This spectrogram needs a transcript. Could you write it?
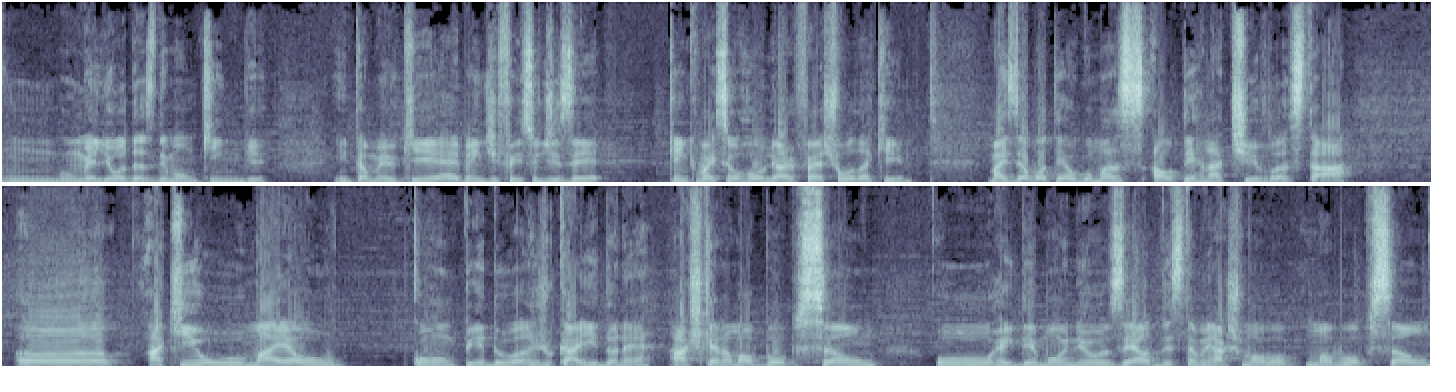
um, um Meliodas Demon King. Então meio que é bem difícil dizer quem que vai ser o Holy War Festival daqui. Mas eu botei algumas alternativas, tá? Uh, aqui o Mael corrompido, anjo caído, né? Acho que era uma boa opção. O Rei Demônio Zeldas também acho uma, uma boa opção.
